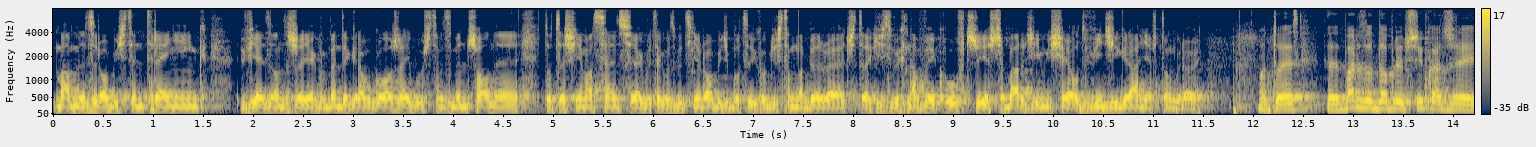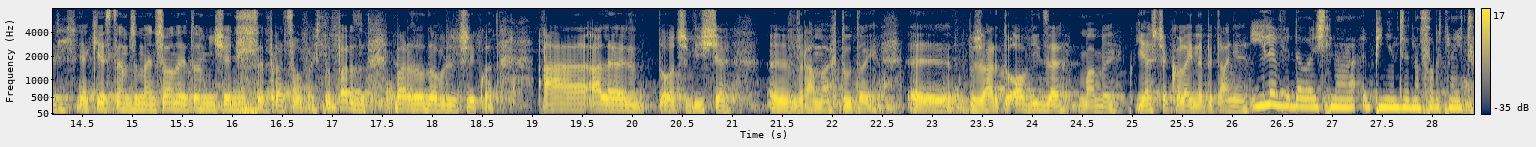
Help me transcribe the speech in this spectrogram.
mamy zrobić ten trening wiedząc, że jakby będę grał gorzej, bo już jestem zmęczony, to też nie ma sensu jakby tego zbytnio robić, bo tylko gdzieś tam nabiorę czy to jakichś złych nawyków, czy jeszcze bardziej mi się odwidzi granie w tą grę. No to, jest, to jest bardzo dobry przykład, że jak jestem zmęczony, to mi się nie chce pracować. To bardzo, bardzo dobry przykład. A, ale to oczywiście y, w ramach tutaj y, żartu. O, widzę, mamy jeszcze kolejne pytanie. Ile wydałeś na pieniędzy na Fortnite?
